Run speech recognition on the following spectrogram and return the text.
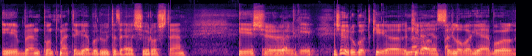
évben pont Máté Gábor ült az első rostán, és, ő ki. és ő rugott ki a hogy lovagjából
